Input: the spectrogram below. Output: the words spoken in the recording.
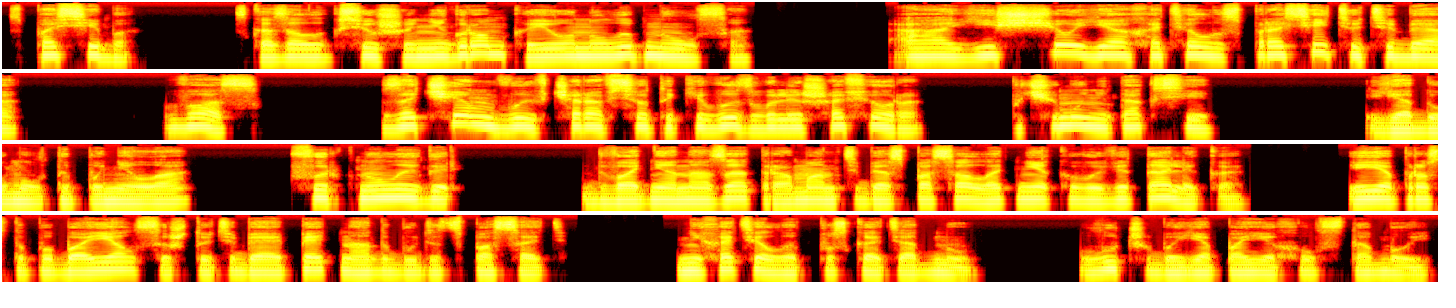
«Спасибо», — сказала Ксюша негромко, и он улыбнулся. «А еще я хотела спросить у тебя, вас, зачем вы вчера все-таки вызвали шофера? Почему не такси?» «Я думал, ты поняла», — фыркнул Игорь. «Два дня назад Роман тебя спасал от некого Виталика, и я просто побоялся, что тебя опять надо будет спасать. Не хотел отпускать одну. Лучше бы я поехал с тобой».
